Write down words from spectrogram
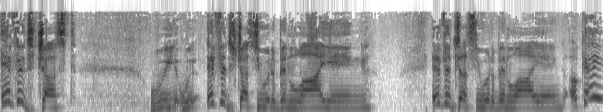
If it's just, we, we, if it's just you would have been lying, if it's just you would have been lying, okay,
